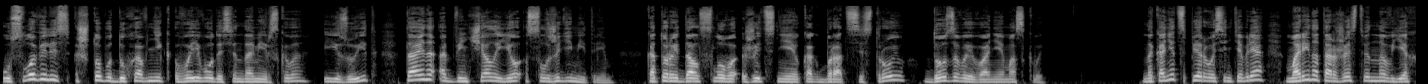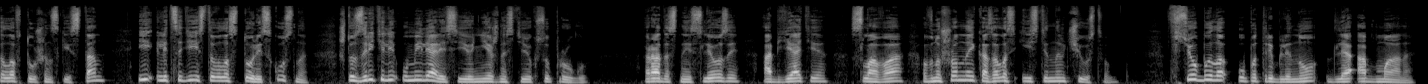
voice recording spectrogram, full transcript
Условились, чтобы духовник воевода Сендомирского, иезуит, тайно обвенчал ее с Лжедимитрием, который дал слово жить с нею как брат с сестрою до завоевания Москвы. Наконец, 1 сентября Марина торжественно въехала в Тушинский стан и лицедействовала столь искусно, что зрители умилялись ее нежностью к супругу. Радостные слезы, объятия, слова, внушенные, казалось, истинным чувством. Все было употреблено для обмана,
